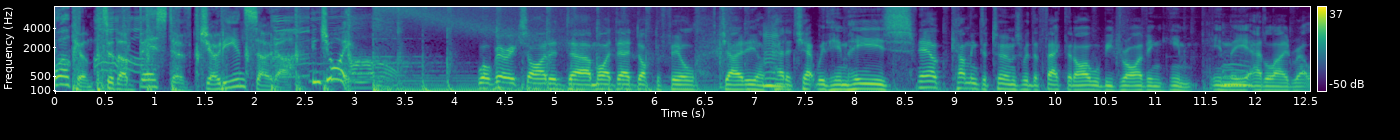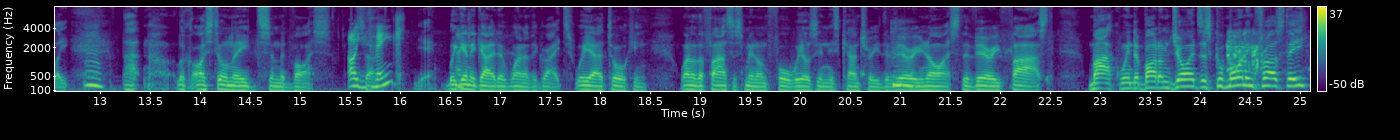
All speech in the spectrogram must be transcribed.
Welcome to the best of Jodie and Soda. Enjoy. Well, very excited. Uh, my dad, Dr. Phil Jodie, I've mm. had a chat with him. He is now coming to terms with the fact that I will be driving him in the mm. Adelaide Rally. Mm. But look, I still need some advice. Oh, you think? Yeah, we're going to go to one of the greats. We are talking one of the fastest men on four wheels in this country. The very nice, the very fast. Mark Winterbottom joins us. Good morning, Frosty.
